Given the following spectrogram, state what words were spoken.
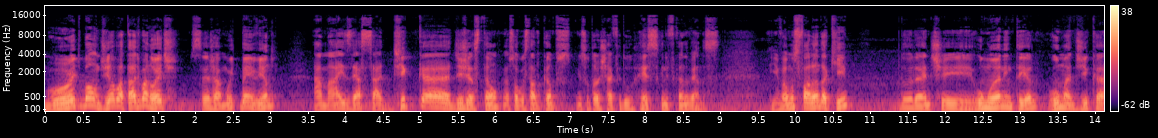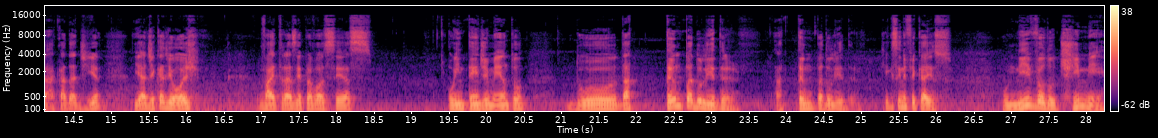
Muito bom dia, boa tarde, boa noite. Seja muito bem-vindo a mais essa dica de gestão. Eu sou Gustavo Campos, instrutor-chefe do Ressignificando Vendas. E vamos falando aqui durante um ano inteiro, uma dica a cada dia. E a dica de hoje vai trazer para vocês o entendimento do, da tampa do líder. A tampa do líder. O que, que significa isso? O nível do time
